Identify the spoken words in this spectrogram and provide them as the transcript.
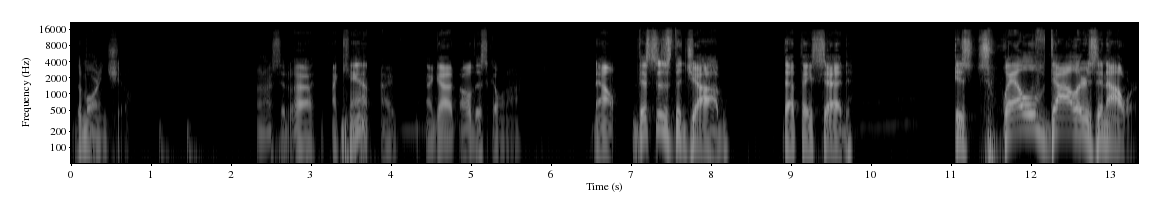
the morning show. And I said, uh, "I can't. I I got all this going on." Now, this is the job that they said is twelve dollars an hour.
